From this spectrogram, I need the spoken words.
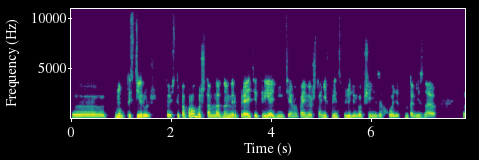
э, ну, тестируешь. То есть ты попробуешь там на одном мероприятии три одни темы, поймешь, что они, в принципе, людям вообще не заходят. Ну, там, не знаю, э,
